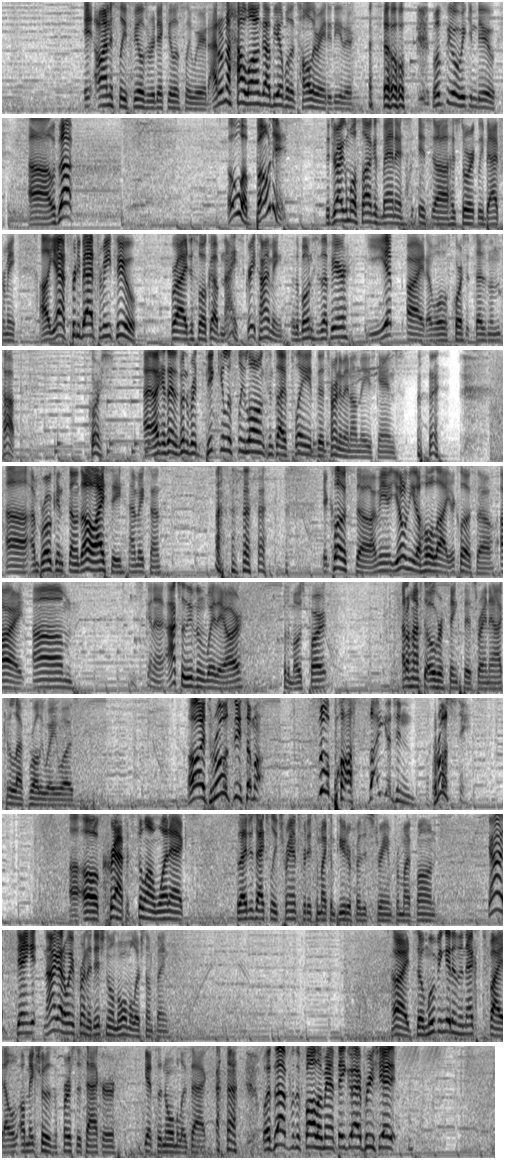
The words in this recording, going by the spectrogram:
It honestly feels ridiculously weird. I don't know how long I'll be able to tolerate it either. So we'll see what we can do. Uh, what's up? Oh, a bonus. The Dragon Ball Saga's mana is, uh, historically bad for me. Uh, yeah, it's pretty bad for me too. Bro, I just woke up. Nice, great timing. Are the bonuses up here? Yep. All right. Well, of course it says it on the top. Of course. I, like I said, it's been ridiculously long since I've played the tournament on these games. uh, I'm broken stones. Oh, I see. That makes sense. You're close though. I mean, you don't need a whole lot. You're close though. All right. Um, I'm just gonna actually leave them the way they are, for the most part. I don't have to overthink this right now. I could have left Broly where he was. Oh, it's Rossi-sama! Super Saiyan Rossi! Uh, oh, crap. It's still on 1X. But I just actually transferred it to my computer for this stream from my phone. God dang it. Now I gotta wait for an additional normal or something. All right, so moving into the next fight, I'll, I'll make sure that the first attacker gets a normal attack. What's up for the follow, man? Thank you. I appreciate it.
